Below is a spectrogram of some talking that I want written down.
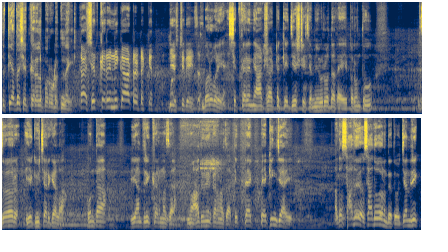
तर ती आता शेतकऱ्याला परवडत नाही. का शेतकऱ्यांनी का अठरा टक्के जीएसटी द्यायचा? बरोबर आहे. शेतकऱ्यांनी अठरा टक्के जी एस टीच्या मी विरोधात आहे. परंतु जर एक विचार केला कोणता यांत्रिकीकरणाचा किंवा आधुनिकीकरणाचा ते पॅक पॅकिंग जे आहे आता साधं साधं वरून देतो. जनरिक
